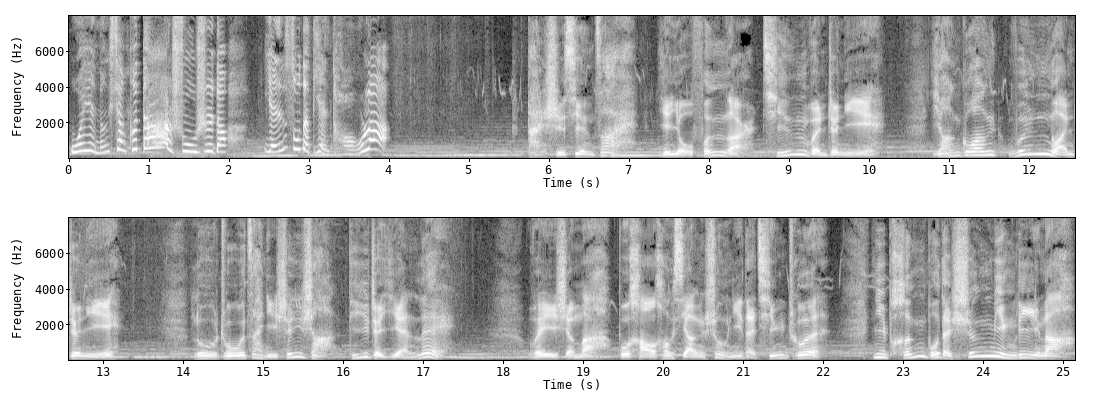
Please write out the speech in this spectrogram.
我也能像棵大树似的严肃的点头了。但是现在也有风儿亲吻着你，阳光温暖着你，露珠在你身上滴着眼泪。为什么不好好享受你的青春，你蓬勃的生命力呢？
